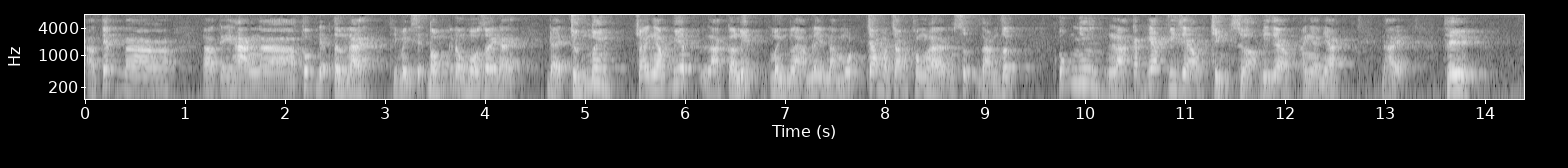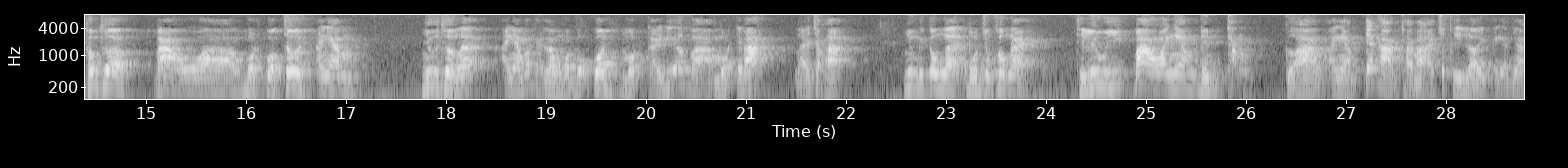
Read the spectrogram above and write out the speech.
à, test à, cái hàng à, thuốc điện tử này thì mình sẽ bấm cái đồng hồ dây này để chứng minh cho anh em biết là clip mình làm lên là 100% không hề có sự giàn dựng cũng như là cắt ghép video chỉnh sửa video anh em nhé. Đấy thì thông thường vào à, một cuộc chơi anh em như thường lệ anh em vẫn phải lồng một bộ quân một cái đĩa và một cái bát. Đấy chẳng hạn. Nhưng cái công nghệ 4.0 này thì lưu ý bao anh em đến thẳng cửa hàng anh em test hàng thoải mái trước khi lấy anh em nhé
